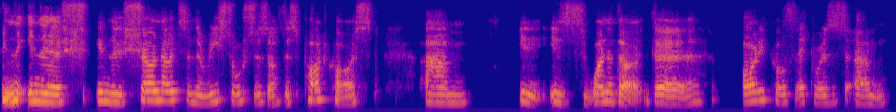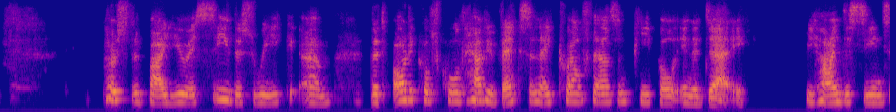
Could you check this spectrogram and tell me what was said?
in the in the in the show notes and the resources of this podcast um, is one of the the articles that was um, posted by USC this week. Um, that article's called "How to Vaccinate 12,000 People in a Day," behind the scenes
